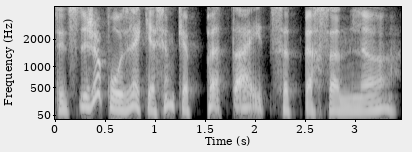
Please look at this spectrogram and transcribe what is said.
T'es-tu déjà posé la question que peut-être cette personne-là,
